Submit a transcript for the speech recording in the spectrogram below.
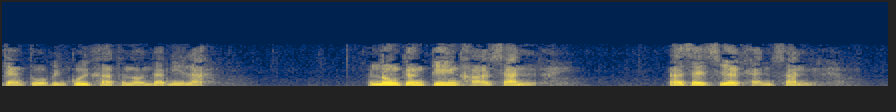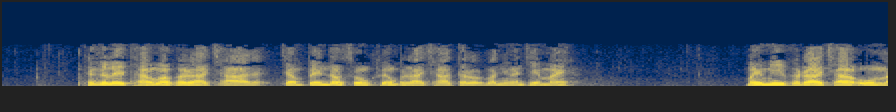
แต่งตัวเป็นกุ้ยข้างถนนแบบนี้ล่ะมันนุ่งกางเกงขาสั้นถ้าใส่เสื้อแขนสั้น ท่านก็เลยถามว่าพระราชาน่ะจำเป็นต้องทรงเครื่องพระราชาตลอดวันอย่างนั้นใช่ไหม ไม่มีพระราชาองค์ไหน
